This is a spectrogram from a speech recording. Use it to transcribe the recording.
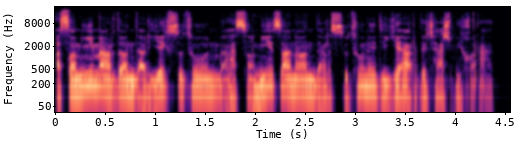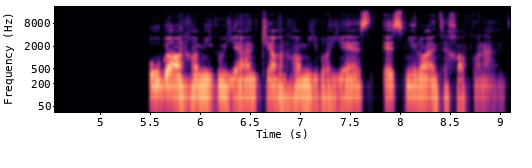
اسامی مردان در یک ستون و اسامی زنان در ستون دیگر به چشم می‌خورد. او به آنها می‌گویند که آنها میبایست اسمی را انتخاب کنند.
